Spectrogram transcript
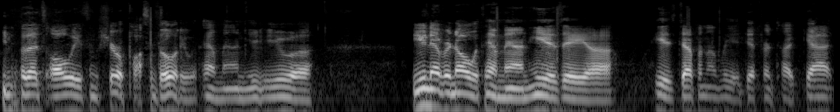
you know that's always, I'm sure, a possibility with him, man. You you uh, you never know with him, man. He is a uh, he is definitely a different type cat.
